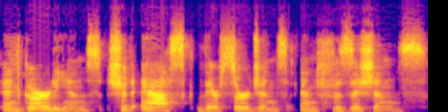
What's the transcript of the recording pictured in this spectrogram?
and guardians should ask their surgeons and physicians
